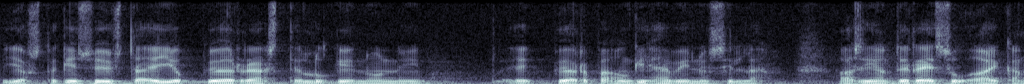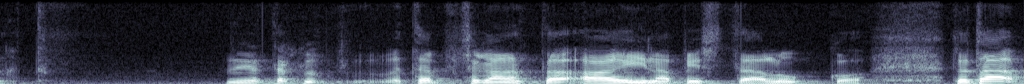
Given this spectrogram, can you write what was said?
jostakin syystä ei ole pyörää sitten lukinut, niin pyöräpä onkin hävinnyt sillä asiointireissun aikana. Niin, että, että se kannattaa aina pistää lukkoon. Tota,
